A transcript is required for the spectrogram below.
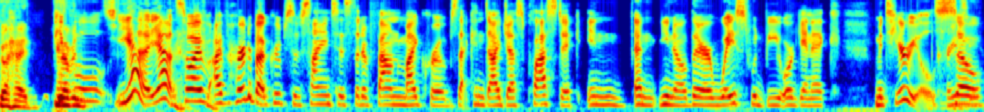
Go ahead. You People, yeah, yeah. So I've, I've heard about groups of scientists that have found microbes that can digest plastic in, and you know, their waste would be organic materials. So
